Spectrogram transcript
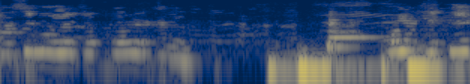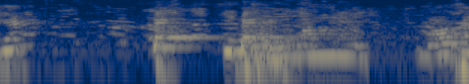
মাসি মনে হচ্ছে চকলেট খাবে। কোনো ঠিক কি দেখ কি বলে মশা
